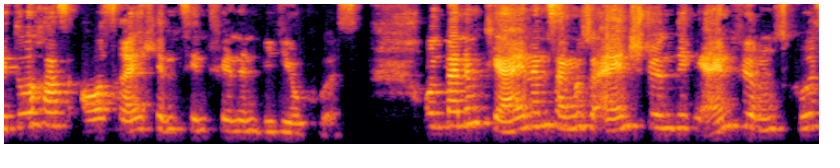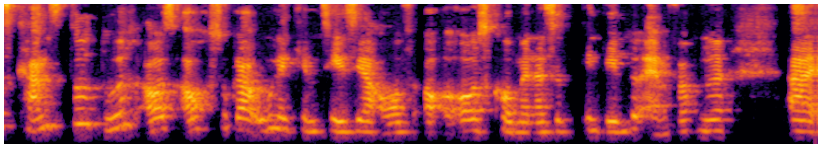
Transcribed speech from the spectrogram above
die durchaus ausreichend sind für einen Videokurs. Und bei einem kleinen, sagen wir so einstündigen Einführungskurs kannst du durchaus auch sogar ohne Camtasia auf, auskommen, also indem du einfach nur äh,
